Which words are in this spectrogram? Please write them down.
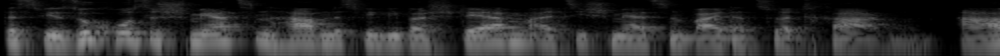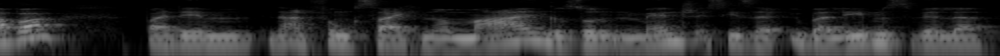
dass wir so große Schmerzen haben, dass wir lieber sterben, als die Schmerzen weiter zu ertragen. Aber bei dem in Anführungszeichen normalen, gesunden Mensch ist dieser Überlebenswille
